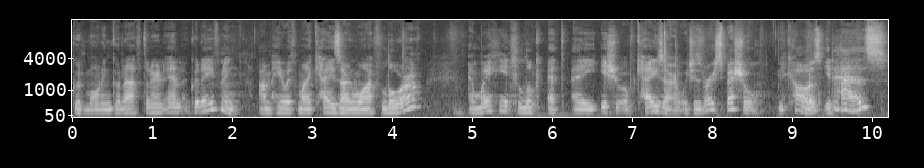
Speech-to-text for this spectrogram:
Good morning, good afternoon, and good evening. I'm here with my K-Zone wife Laura, and we're here to look at a issue of K-Zone, which is very special because it has.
